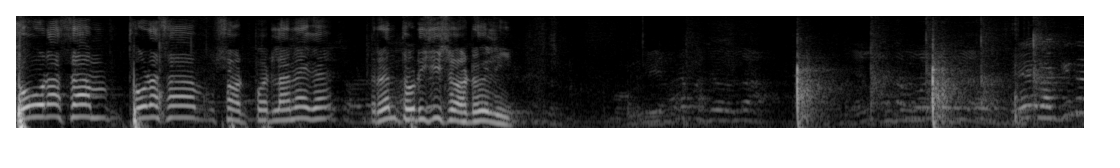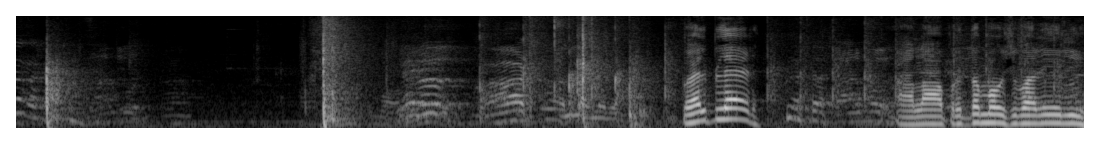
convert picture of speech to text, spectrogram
थोडासा थोडासा शॉर्ट पडला नाही का? रन थोडीशी शॉर्ट होईल वेल प्लेड आला प्रथम भाऊची बारी गेली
